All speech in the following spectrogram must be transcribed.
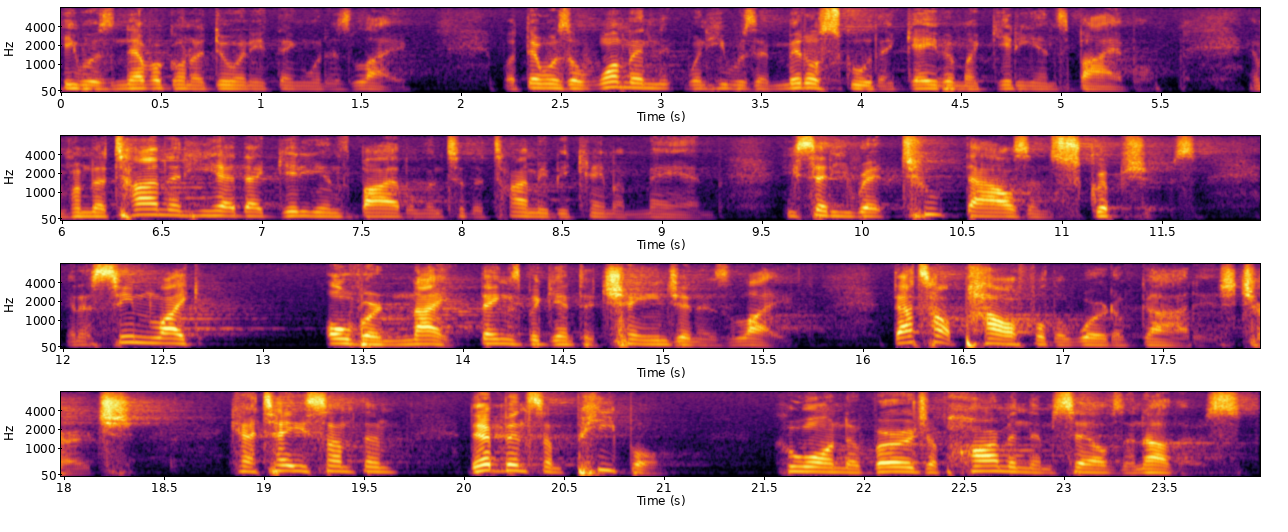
he was never going to do anything with his life. But there was a woman when he was in middle school that gave him a Gideon's Bible. And from the time that he had that Gideon's Bible until the time he became a man, he said he read 2,000 scriptures. And it seemed like overnight things began to change in his life. That's how powerful the Word of God is, church. Can I tell you something? There have been some people who are on the verge of harming themselves and others,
